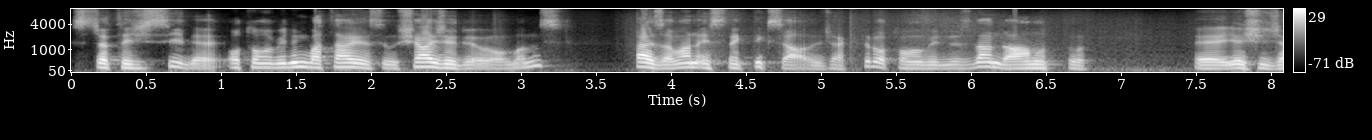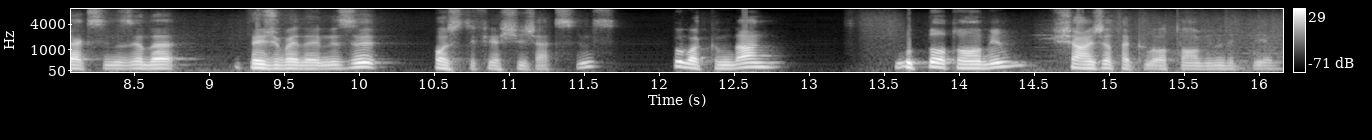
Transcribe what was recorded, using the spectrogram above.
stratejisiyle otomobilin bataryasını şarj ediyor olmanız her zaman esneklik sağlayacaktır. Otomobilinizden daha mutlu e, yaşayacaksınız ya da tecrübelerinizi pozitif yaşayacaksınız. Bu bakımdan mutlu otomobil şarja takılı otomobildir diyelim.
